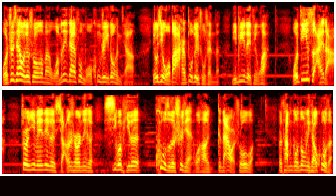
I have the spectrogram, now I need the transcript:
我之前我就说过嘛，我们那代父母控制欲都很强，尤其我爸还是部队出身的，你必须得听话。我第一次挨打就是因为那个小的时候那个西瓜皮的裤子的事件，我好像跟大家伙说过，说他们给我弄了一条裤子，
